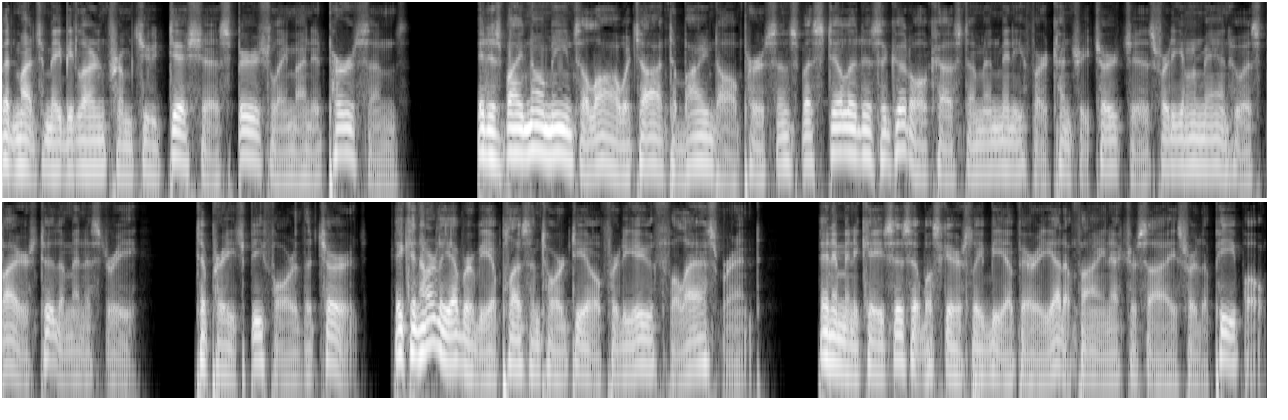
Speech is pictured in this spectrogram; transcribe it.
but much may be learned from judicious, spiritually minded persons. It is by no means a law which ought to bind all persons, but still it is a good old custom in many of our country churches for the young man who aspires to the ministry to preach before the church. It can hardly ever be a pleasant ordeal for the youthful aspirant, and in many cases it will scarcely be a very edifying exercise for the people,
